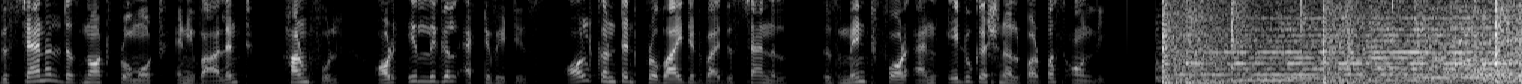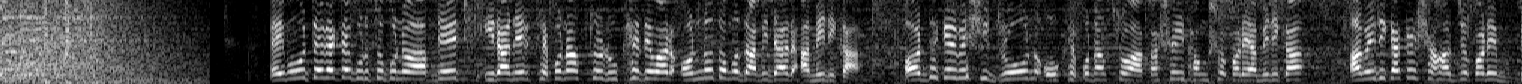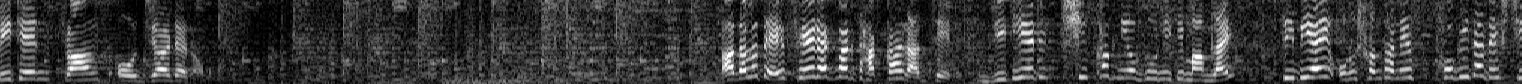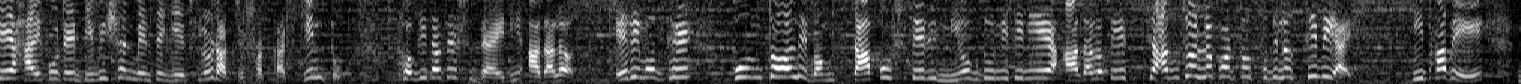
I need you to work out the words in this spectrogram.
This channel does not promote any violent, harmful, or illegal activities. All content provided by this channel is meant for an educational purpose only. এই মুহূর্তের একটা গুরুত্বপূর্ণ update ইরানের ক্ষেপণাস্ত্র রুখে দেওয়ার অন্যতম দাবিদার আমেরিকা অর্ধেকের বেশি ড্রোন ও ক্ষেপণাস্ত্র আকাশেই ধ্বংস করে আমেরিকা আমেরিকাকে সাহায্য করে ব্রিটেন ফ্রান্স ও জর্ডানও আদালতে ফের একবার ধাক্কা রাজ্যের। জিটিএর শিক্ষক নিয়োগ দুর্নীতি মামলায় সিবিআই অনুসন্ধানে স্থগিতাদেশ চেয়ে হাইকোর্টের ডিভিশন বেঞ্চে গিয়েছিল রাজ্য সরকার। কিন্তু স্থগিতাদেশ দেয়নি আদালত। এরই মধ্যে কুন্তল এবং তাপসদের নিয়োগ দুর্নীতি নিয়ে আদালতে চাঞ্চল্যকর তথ্য দিল সিবিআই। কীভাবে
